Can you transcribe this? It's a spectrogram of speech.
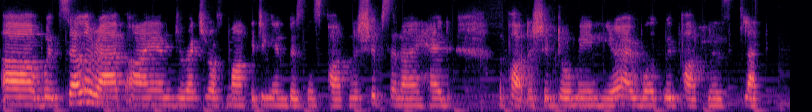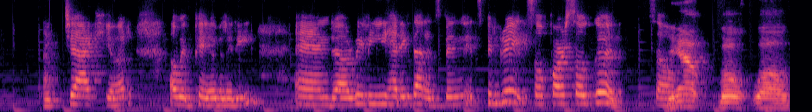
uh, with SellerApp, I am Director of Marketing and Business Partnerships, and I head the partnership domain here. I work with partners like Jack here uh, with Payability, and uh, really heading that. It's been it's been great so far, so good. So yeah, well, well,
